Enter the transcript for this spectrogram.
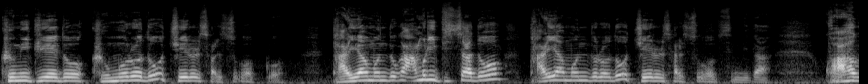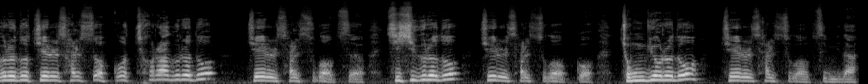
금이 귀해도 금으로도 죄를 살 수가 없고 다이아몬드가 아무리 비싸도 다이아몬드로도 죄를 살 수가 없습니다. 과학으로도 죄를 살 수 없고 철학으로도 죄를 살 수가 없어요. 지식으로도 죄를 살 수가 없고 종교로도 죄를 살 수가 없습니다.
